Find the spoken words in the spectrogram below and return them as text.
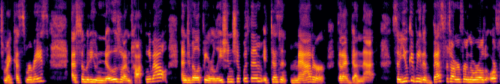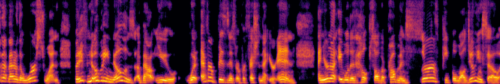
to my customer base as somebody who knows what i'm talking about and developing a relationship with them it doesn't matter that i've done that so you could be the best photographer in the world, or for that matter, the worst one. But if nobody knows about you, whatever business or profession that you're in, and you're not able to help solve a problem and serve people while doing so,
